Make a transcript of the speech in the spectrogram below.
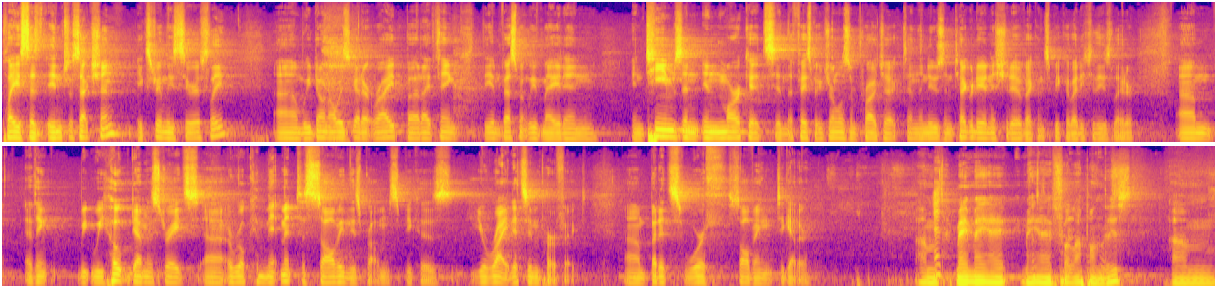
place as intersection extremely seriously. Um, we don't always get it right, but I think the investment we've made in in teams and in markets, in the Facebook Journalism Project and the News Integrity Initiative. I can speak about each of these later. Um, I think we, we hope demonstrates uh, a real commitment to solving these problems because you're right, it's imperfect, um, but it's worth solving together. Um, may, may, I, may I follow up on this? Um,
